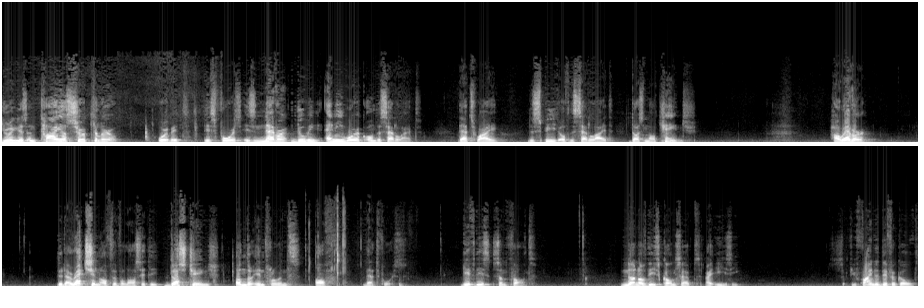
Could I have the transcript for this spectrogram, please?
During this entire circular orbit, this force is never doing any work on the satellite. That's why the speed of the satellite does not change. However, the direction of the velocity does change under influence of that force. Give this some thought. None of these concepts are easy. So if you find it difficult,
